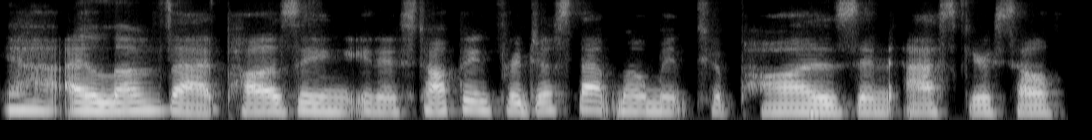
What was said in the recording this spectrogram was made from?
Yeah, I love that. Pausing, you know, stopping for just that moment to pause and ask yourself,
